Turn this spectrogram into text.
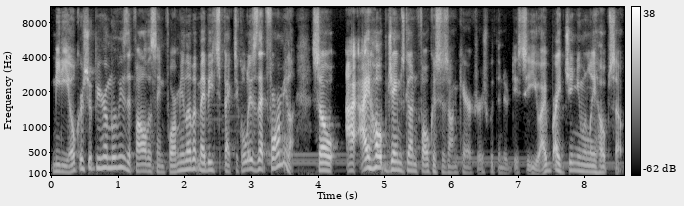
mediocre superhero movies that follow the same formula, but maybe spectacle is that formula. So I, I hope James Gunn focuses on characters with the new DCU. I, I genuinely hope so.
